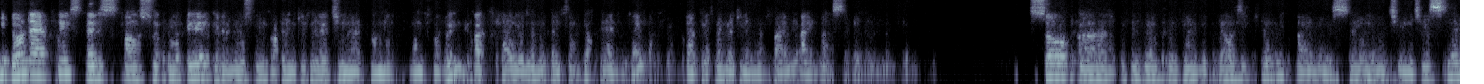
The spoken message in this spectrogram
you don't add things, that is also okay. It will mostly let you know from one for but will the concept of type, that is the file by myself. So, uh, if you go to the repository, I will say changes here.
